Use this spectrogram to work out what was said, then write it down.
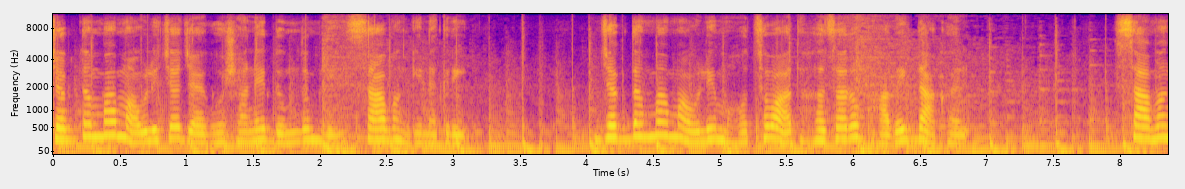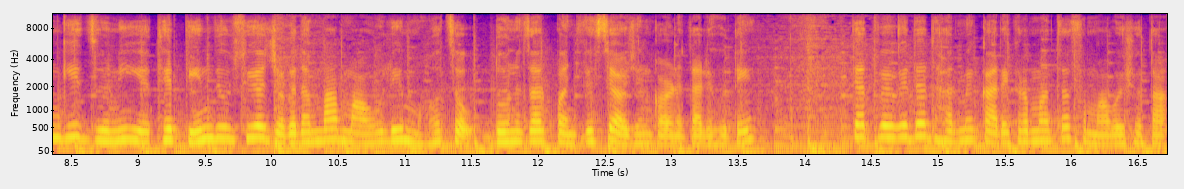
जगदंबा माऊलीच्या जयघोषाने दुमदुमली सावंगी नगरी. जगदंबा माऊली महोत्सवात हजारो भाविक दाखल. सावंगी जुनी येथे तीन दिवसीय जगदंबा माऊली महोत्सव दोन हजार पंचवीसचे आयोजन करण्यात आले होते. त्यात विविध धार्मिक कार्यक्रमांचा समावेश होता.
